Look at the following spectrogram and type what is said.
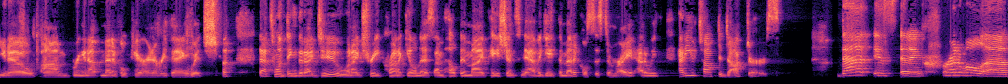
you know, um, bringing up medical care and everything, which that's one thing that I do when I treat chronic illness. I'm helping my patients navigate the medical system, right? How do we, how do you talk to doctors? That is an incredible uh,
